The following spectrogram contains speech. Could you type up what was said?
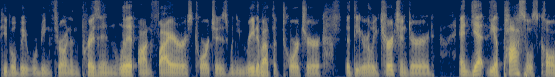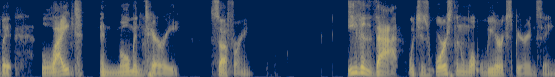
people be, were being thrown in prison, lit on fire as torches. When you read about the torture that the early church endured, and yet the apostles called it light and momentary suffering. Even that, which is worse than what we're experiencing,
